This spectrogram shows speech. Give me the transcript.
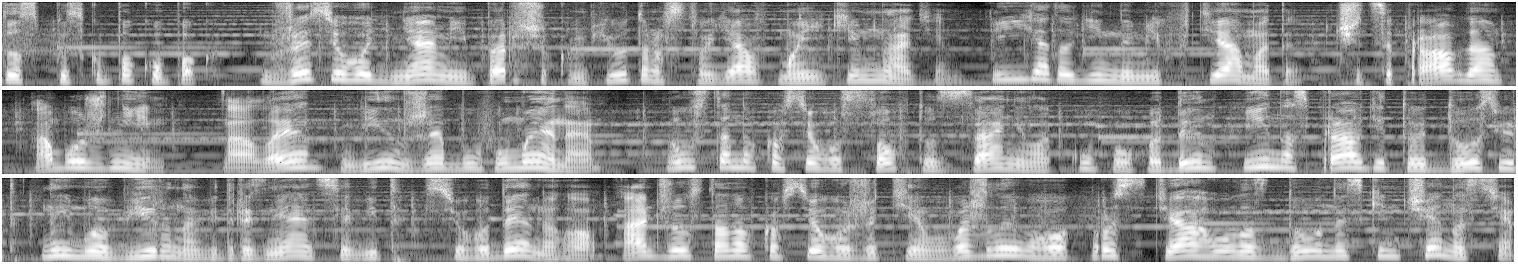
до списку покупок. Вже цього дня мій перший комп'ютер стояв в моїй кімнаті, і я тоді не міг втямити, чи це правда або ж ні. Але він вже був у мене. Установка всього софту зайняла купу годин, і насправді той досвід неймовірно відрізняється від сьогоденного, адже установка всього життєво важливого розтягувалась до нескінченності.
